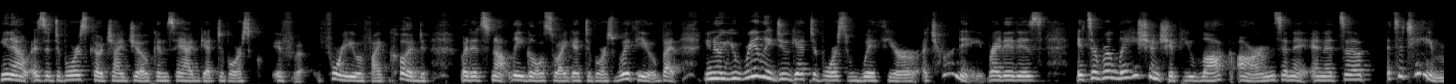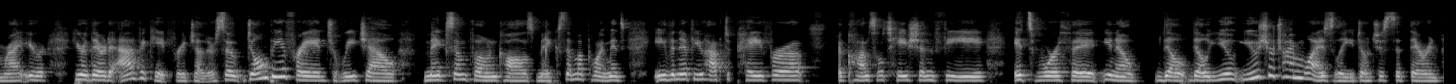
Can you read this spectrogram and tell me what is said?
You know as a divorce coach i joke and say i'd get divorced if for you if i could but it's not legal so i get divorced with you. But you know you really do get divorced with your attorney right? It is it's a relationship. You lock arms and it and it's a it's a team right? You're you're there to advocate for each other. So don't be afraid to reach out make some phone calls make some appointments even if you have to pay for a, a consultation fee. It's worth it. You know they'll they'll you, use your time wisely. Don't just sit there and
